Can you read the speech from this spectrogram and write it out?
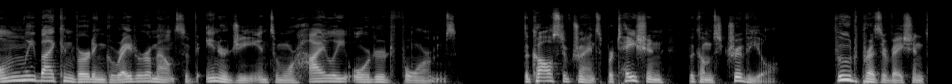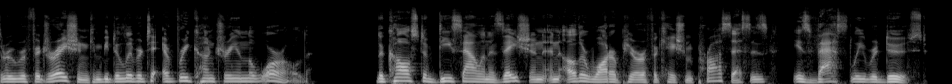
only by converting greater amounts of energy into more highly ordered forms. The cost of transportation becomes trivial. Food preservation through refrigeration can be delivered to every country in the world. The cost of desalination and other water purification processes is vastly reduced,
